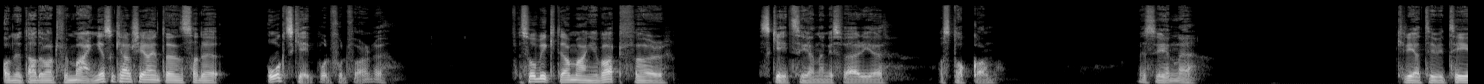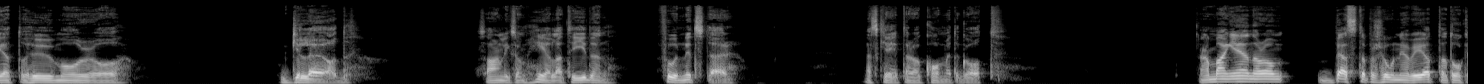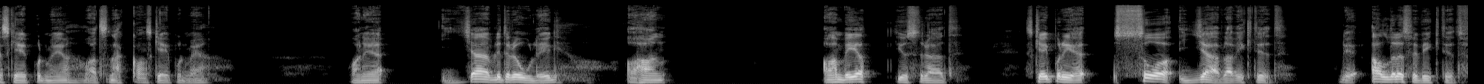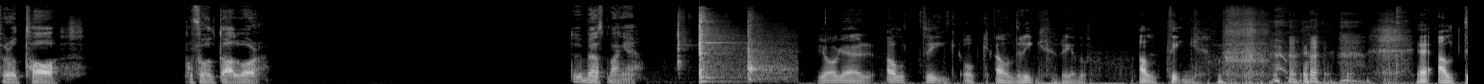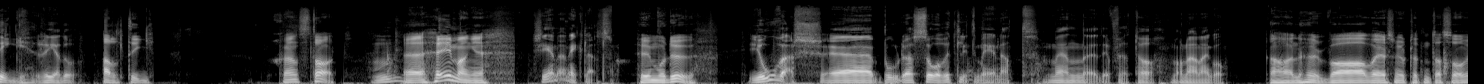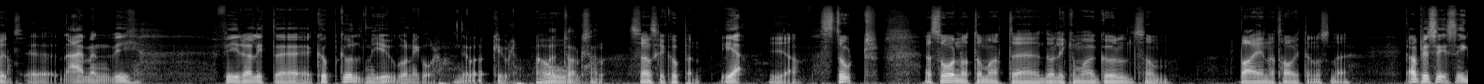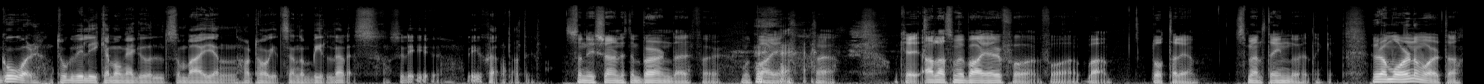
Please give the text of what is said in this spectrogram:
om det inte hade varit för Mange så kanske jag inte ens hade åkt skateboard fortfarande. Så viktig har Mange varit för skatescenen i Sverige och Stockholm. Med sin eh, kreativitet och humor och glöd. Så har han liksom hela tiden funnits där. När skater har kommit och gått. Mange är en av de bästa personer jag vet att åka skateboard med och att snacka om skateboard med. Och han är jävligt rolig och han, och han vet just det där att skateboard är så jävla viktigt. Det är alldeles för viktigt för att ta på fullt allvar. Du är bäst Mange. Jag är alltid och aldrig redo. Alltid. jag är alltid redo. Alltid. Skön start. Mm. Eh, hej Mange. Tjena Niklas. Hur mår du? Jo vars, eh, borde ha sovit lite mer i natt. Men eh, det får jag ta någon annan gång. Ja, eller hur? Vad, vad är det som gjort att du inte har sovit? Eh, nej men vi firade lite cupguld med Djurgården igår. Det var kul. Det var Oh. ett tag sedan. Svenska kuppen. Ja, Ja, stort. Jag såg något om att eh, det var lika många guld som Bayern har tagit den och sånt där. Ja precis. Igår tog vi lika många guld som Bayern har tagit sedan de bildades. Så det är ju det är ju skönt alltid. Så ni kör en liten burn där för, mot Bayern? jag. Okej, alla som är Bajare får, får bara låta det smälta in då helt enkelt. Hur har morgonen varit då?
